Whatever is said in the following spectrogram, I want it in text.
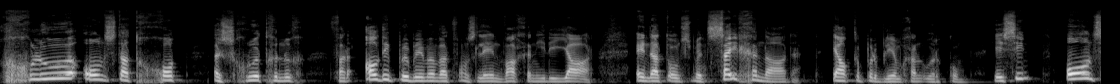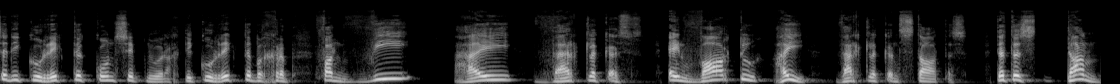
Glo ons dat God is groot genoeg vir al die probleme wat vir ons lê en wag in hierdie jaar en dat ons met sy genade elke probleem gaan oorkom. Jy sien, ons het die korrekte konsep nodig, die korrekte begrip van wie hy werklik is en waartoe hy werklik in staat is. Dit is dan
